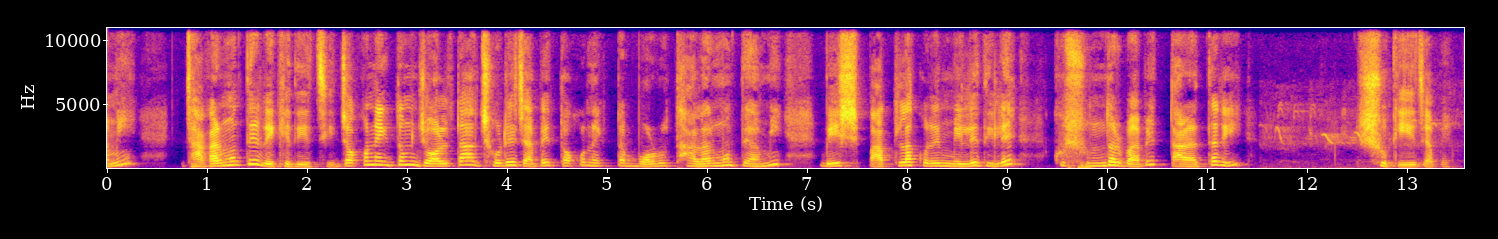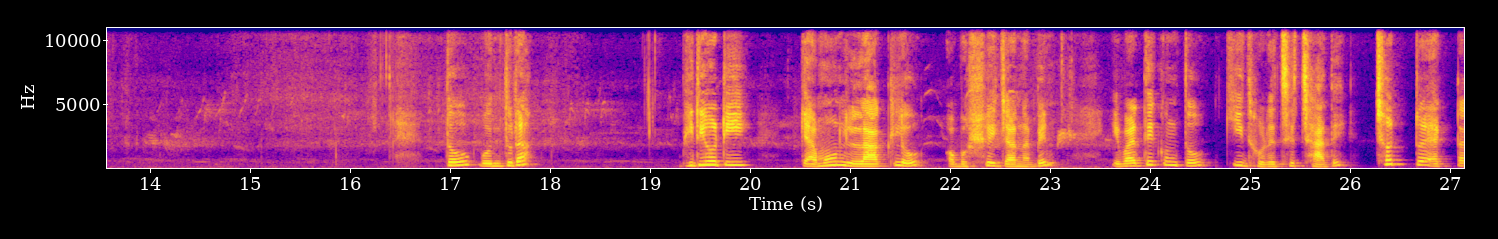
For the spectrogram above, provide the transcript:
আমি ঝাঁকার মধ্যে রেখে দিয়েছি। যখন একদম জলটা ঝরে যাবে তখন একটা বড় থালার মধ্যে আমি বেশ পাতলা করে মেলে দিলে খুব সুন্দরভাবে তাড়াতাড়ি শুকিয়ে যাবে। তো বন্ধুরা, ভিডিওটি কেমন লাগল অবশ্যই জানাবেন। এবার দেখুন তো কি ধরেছে ছাদে ছোট্ট একটা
